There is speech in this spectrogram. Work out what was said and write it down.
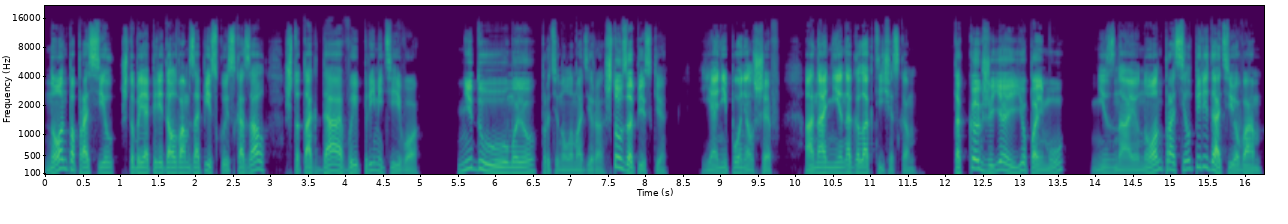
Но он попросил, чтобы я передал вам записку и сказал, что тогда вы примете его». «Не думаю», — протянула Мадира. «Что в записке?» «Я не понял, шеф. Она не на галактическом». Так как же я ее пойму? Не знаю, но он просил передать ее вам.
